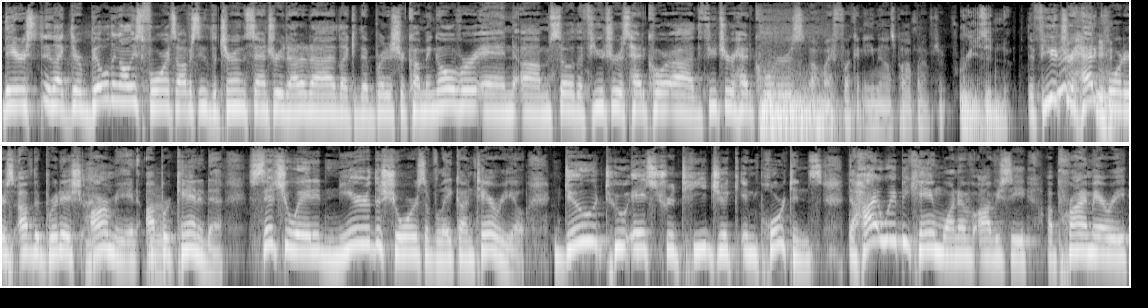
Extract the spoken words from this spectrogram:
they're st- like they're building all these forts. Obviously, the turn of the century, da da da. Like the British are coming over, and um, so the future is headquarters. Uh, the future headquarters. Oh, my fucking email's popping up reason. The future headquarters of the British Army in Upper Canada, situated near the shores of Lake Ontario. Due to its strategic importance, the highway became one of obviously a primary.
